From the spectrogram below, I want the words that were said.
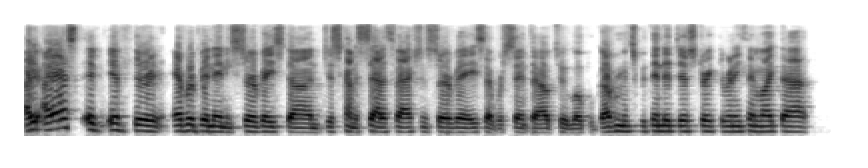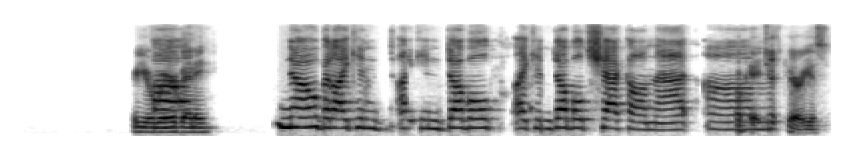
I, I asked if, if there ever been any surveys done, just kind of satisfaction surveys that were sent out to local governments within the district or anything like that? Are you aware of Uh, any? No, but I can, I can double, I can double check on that. Okay, Um, just curious.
